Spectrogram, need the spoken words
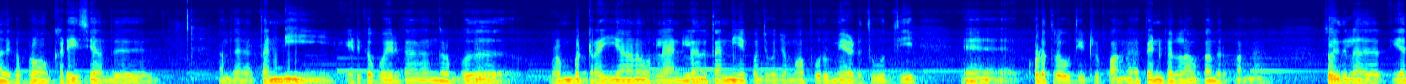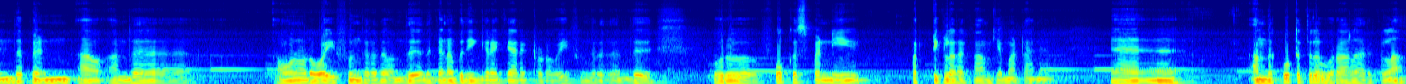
அதுக்கப்புறம் கடைசியாக வந்து அந்த தண்ணி எடுக்க போயிருக்காங்கங்கிறபோது ரொம்ப ட்ரையான ஒரு லேண்டில் அந்த தண்ணியை கொஞ்சம் கொஞ்சமாக பொறுமையாக எடுத்து ஊற்றி குடத்தில் ஊற்றிட்டு இருப்பாங்க. பெண்கள்லாம் உட்காந்துருப்பாங்க ஸோ இதில் எந்த பெண் அந்த அவனோட ஒய்ஃபுங்கிறத வந்து அந்த கணபதிங்கிற கேரக்டரோட ஒய்ஃபுங்கிறத வந்து ஒரு ஃபோக்கஸ் பண்ணி பர்டிகுலராக காமிக்க மாட்டாங்க. அந்த கூட்டத்தில் ஒரு ஆளாக இருக்கலாம்.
